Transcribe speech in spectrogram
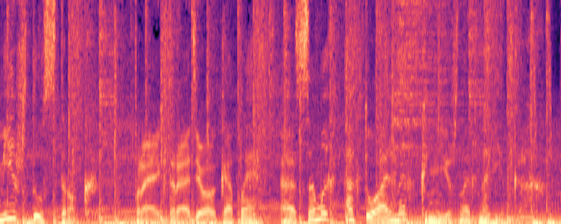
«Между строк» – проект «Радио КП» о самых актуальных книжных новинках –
